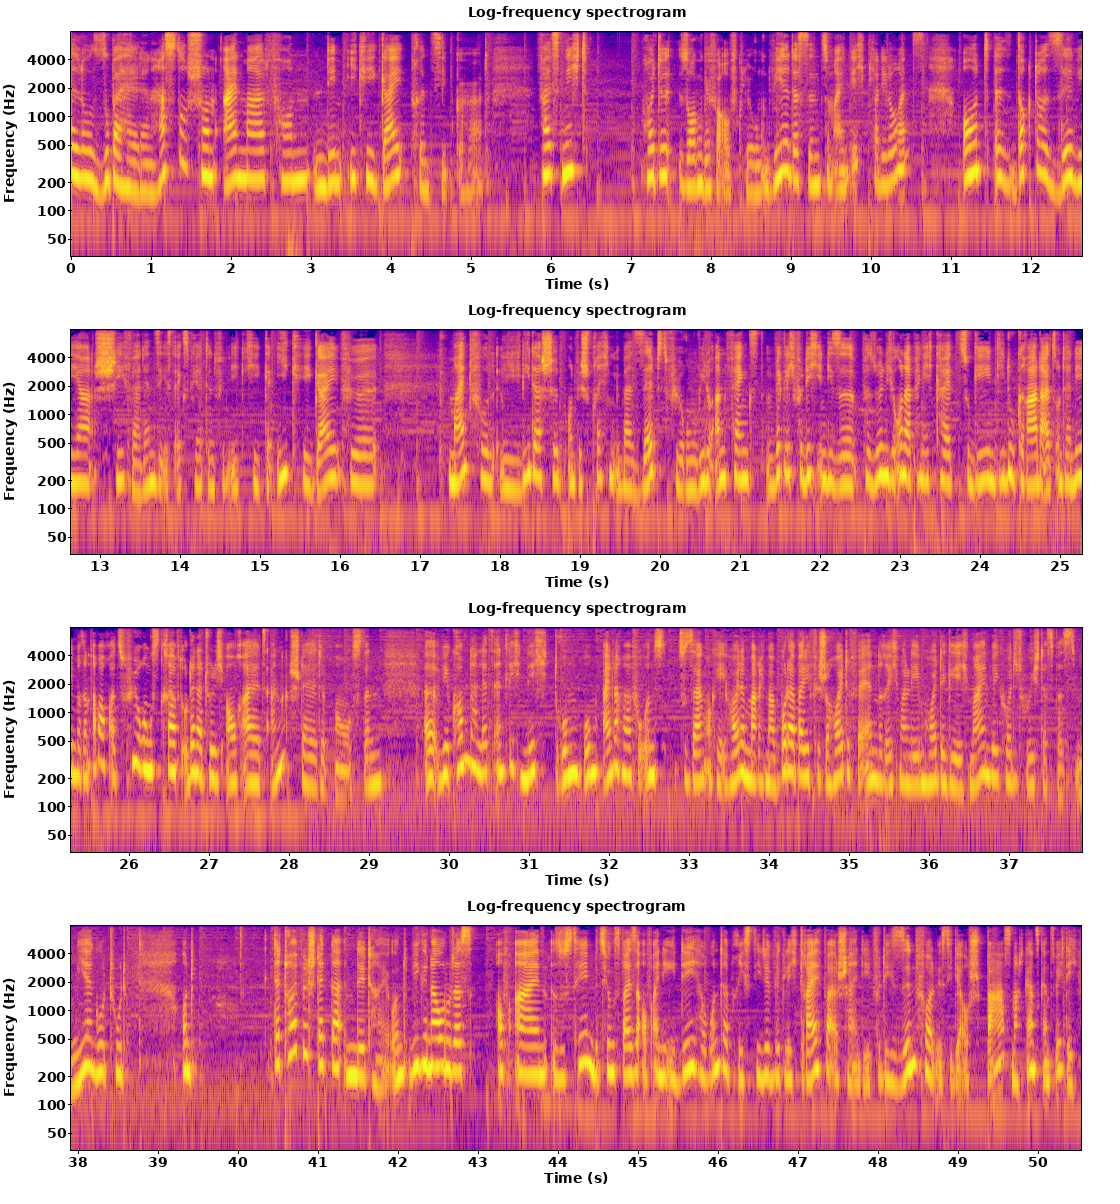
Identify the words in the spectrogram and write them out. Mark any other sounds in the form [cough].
Hallo Superheldin, hast du schon einmal von dem Ikigai-Prinzip gehört? Falls nicht, heute sorgen wir für Aufklärung. Und wir, das sind zum einen ich, Pladi Lorenz, und äh, Dr. Silvia Schäfer, denn sie ist Expertin für Ikigai, Ikigai für Mindful Leadership und wir sprechen über Selbstführung, wie du anfängst, wirklich für dich in diese persönliche Unabhängigkeit zu gehen, die du gerade als Unternehmerin, aber auch als Führungskraft oder natürlich auch als Angestellte brauchst. Denn äh, wir kommen da letztendlich nicht drum rum, einfach mal für uns zu sagen, okay, heute mache ich mal Butter bei die Fische, heute verändere ich mein Leben, heute gehe ich meinen Weg, heute tue ich das, was mir gut tut. Und der Teufel steckt da im Detail. Und wie genau du das auf ein System bzw. auf eine Idee herunterbrichst, die dir wirklich greifbar erscheint, die für dich sinnvoll ist, die dir auch Spaß macht, ganz, ganz wichtig.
